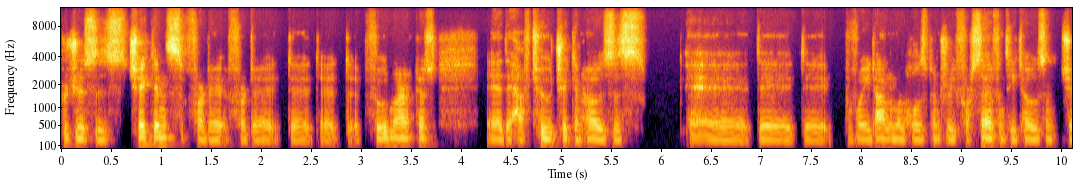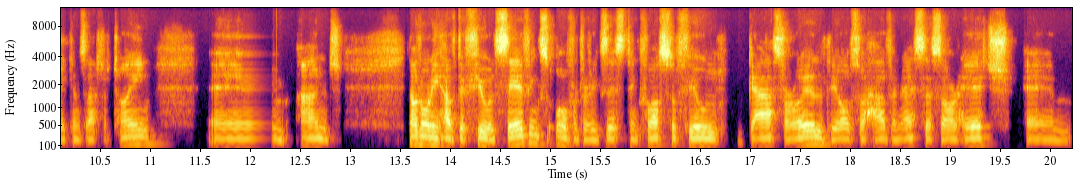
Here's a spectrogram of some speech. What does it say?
produces chickens for the for the the, the, the food market. Uh, they have two chicken houses. Uh, they they provide animal husbandry for seventy thousand chickens at a time. Um, and not only have the fuel savings over their existing fossil fuel, gas or oil, they also have an SSRH, um,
